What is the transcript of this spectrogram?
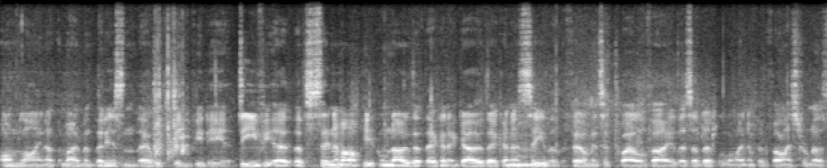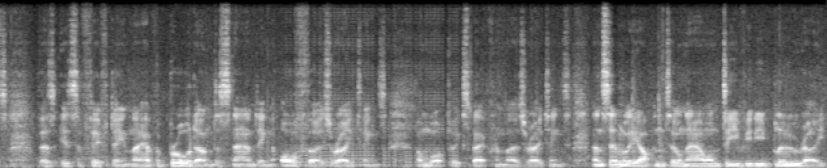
online at the moment that isn't there with DVD. DVD uh, the cinema people know that they're going to go. They're going to mm. see that the film is a 12A. There's a little line of advice from us. There's it's a 15. They have a broad understanding of those ratings and what to expect from those ratings. And similarly, up until now on DVD, Blu-ray,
